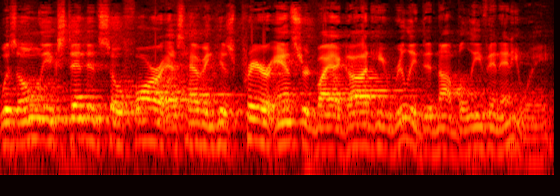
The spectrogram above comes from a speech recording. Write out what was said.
was only extended so far as having his prayer answered by a God he really did not believe in anyway,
